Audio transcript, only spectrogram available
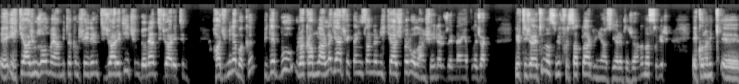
e, ihtiyacımız olmayan bir takım şeylerin ticareti için dönen ticaretin hacmine bakın. Bir de bu rakamlarla gerçekten insanların ihtiyaçları olan şeyler üzerinden yapılacak bir ticaretin nasıl bir fırsatlar dünyası yaratacağını, nasıl bir ekonomik e,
